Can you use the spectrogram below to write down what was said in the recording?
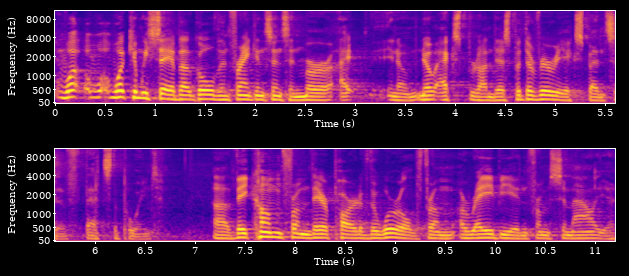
what, what can we say about gold and frankincense and myrrh? I, you know, no expert on this, but they're very expensive. That's the point. Uh, they come from their part of the world, from Arabia and from Somalia.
